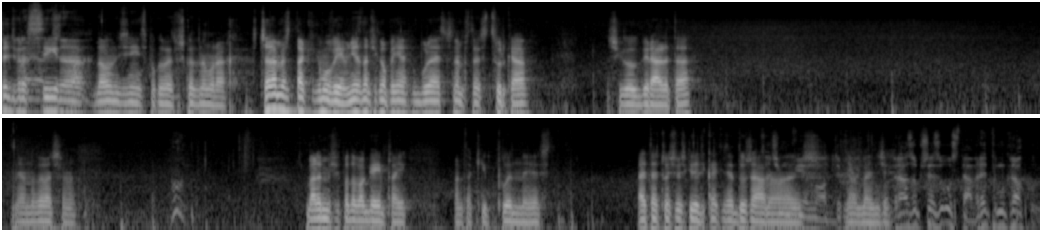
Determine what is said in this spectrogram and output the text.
Przejdź wraz z Siri na dolny dzień spokojnie przeszkody na murach. Strzelam, że tak jak mówiłem, nie znam się kompletnie na fabule, strzelam, że to jest córka naszego Geralta. Nie, no zobaczymy. Bardzo mi się podoba gameplay. On taki płynny jest. Ale ta troszeczkę delikatnie za duża, no już nie będzie. Od razu przez usta, w rytm kroków.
